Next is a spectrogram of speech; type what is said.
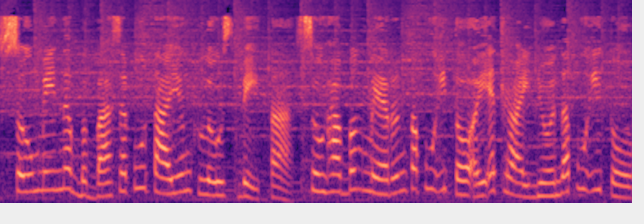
So may nababasa po tayong closed beta. So habang meron pa po ito ay try nyo na po ito,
